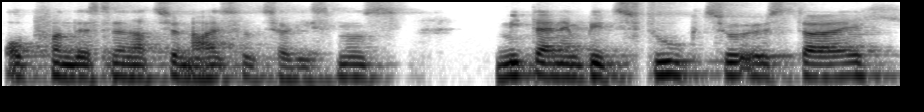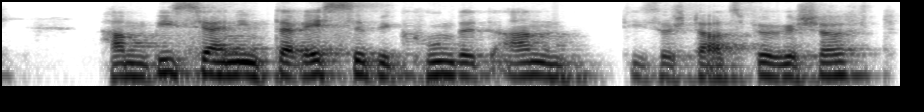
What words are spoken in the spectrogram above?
Opfern des Nationalsozialismus mit einem Bezug zu Österreich haben bisher ein Interesse bekundet an dieser Staatsbürgerschaft.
